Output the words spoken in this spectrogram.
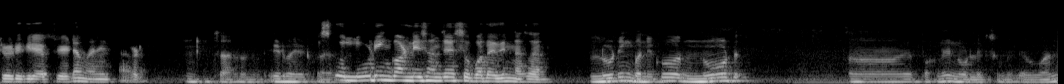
टु डिग्री अफ फ्रिडम अनि चारवटा उम्, चार गर्नु एट बाई एटको यसको लोडिङ कन्डिसन चाहिँ यसो बताइदिनु न सर लोडिङ भनेको नोड भर्खरै नोड लेख्छु मैले। वान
